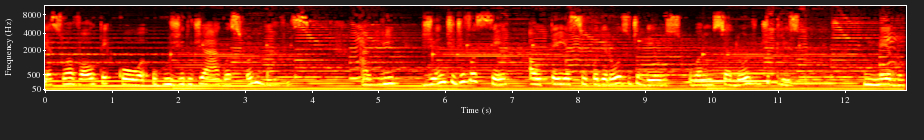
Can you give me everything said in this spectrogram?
e à sua volta ecoa o rugido de águas formidáveis. Ali, diante de você, alteia-se o poderoso de Deus, o anunciador de Cristo. O medo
